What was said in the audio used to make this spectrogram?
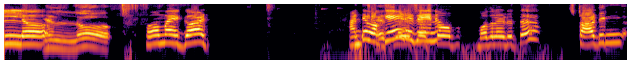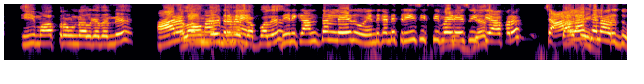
yellow. Yellow. Oh my god అంటే ఒకే డిజైన్. మొదలెడితే స్టార్టింగ్ ఈ మాత్రం ఉండాలి కదండి. చెప్పాలి? దీనికి అంతం లేదు. ఎందుకంటే త్రీ సిక్స్టీ ఫైవ్ డేస్ ఇచ్చే ఆఫర్ చాలా. చాలా అరుదు.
